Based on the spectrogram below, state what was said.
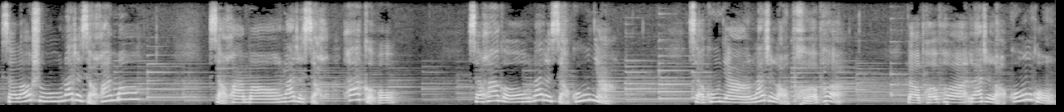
小老鼠拉着小花猫，小花猫拉着小花狗，小花狗拉着小姑娘，小姑娘拉着老婆婆，老婆婆拉着老公公，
